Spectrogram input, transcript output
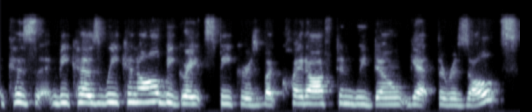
Because, because we can all be great speakers, but quite often we don't get the results.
